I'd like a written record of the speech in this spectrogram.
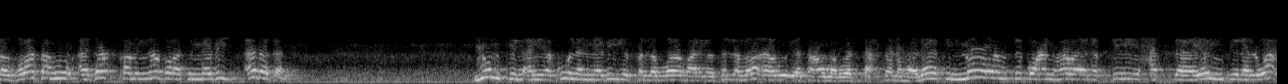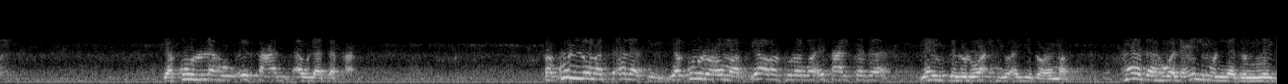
نظرته أدق من نظرة النبي أبدا. يمكن أن يكون النبي صلى الله عليه وسلم رأى رؤية عمر واستحسنها لكن ما ينطق عن هوى نفسه حتى ينزل الوحي. يقول له افعل أو لا تفعل. فكل مسألة يقول عمر يا رسول الله افعل كذا ينزل الوحي يؤيد عمر. هذا هو العلم اللدني.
